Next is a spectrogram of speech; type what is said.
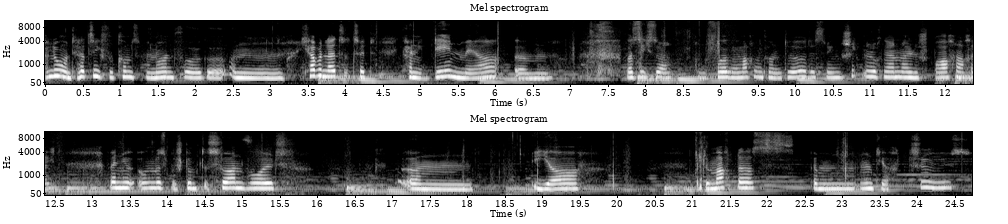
Hallo und herzlich willkommen zu einer neuen Folge. Ähm, ich habe in letzter Zeit keine Ideen mehr, ähm, was ich so an Folgen machen könnte. Deswegen schickt mir doch gerne mal eine Sprachnachricht, wenn ihr irgendwas Bestimmtes hören wollt. Ähm, ja, bitte macht das. Ähm, und ja, tschüss.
